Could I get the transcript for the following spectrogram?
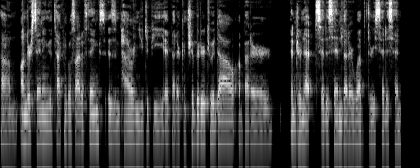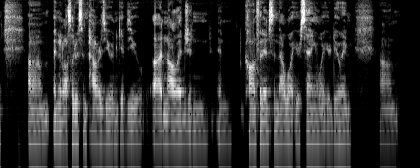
um, understanding the technical side of things is empowering you to be a better contributor to a DAO, a better internet citizen, better Web3 citizen. Um, and it also just empowers you and gives you uh, knowledge and, and confidence in that what you're saying and what you're doing. Um,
